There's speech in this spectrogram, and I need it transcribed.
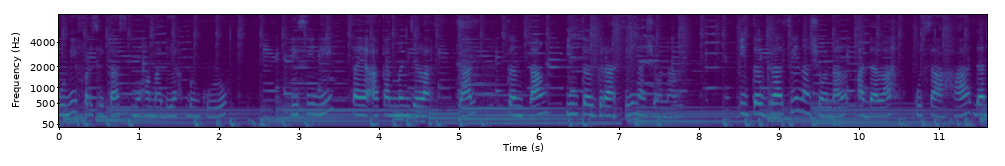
Universitas Muhammadiyah Bengkulu. Di sini saya akan menjelaskan tentang integrasi nasional. Integrasi nasional adalah usaha dan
